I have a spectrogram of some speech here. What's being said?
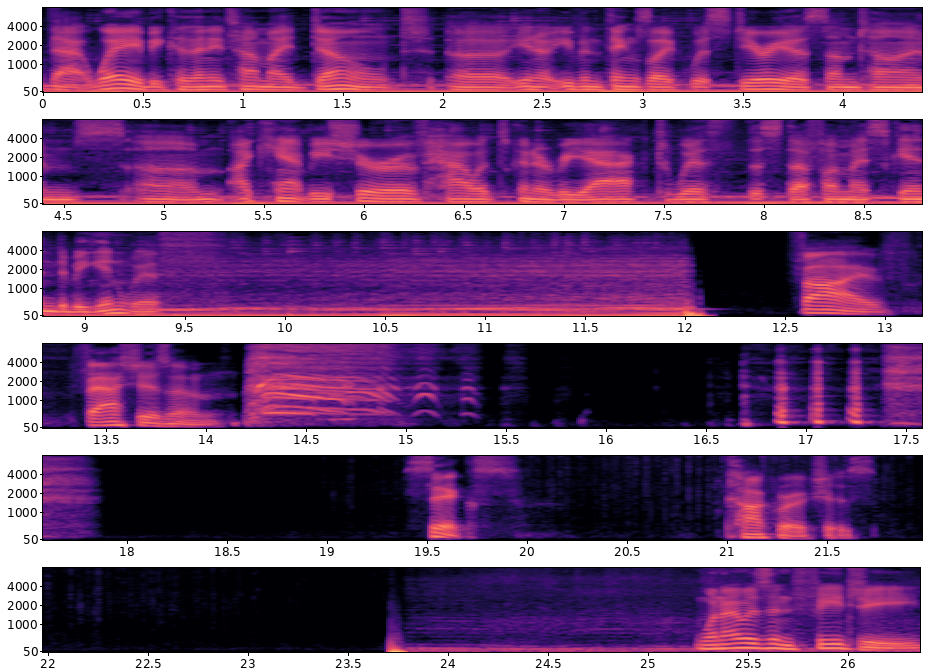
that way because anytime I don't, uh, you know, even things like wisteria sometimes, um, I can't be sure of how it's going to react with the stuff on my skin to begin with. Five, fascism. Six, cockroaches. When I was in Fiji,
